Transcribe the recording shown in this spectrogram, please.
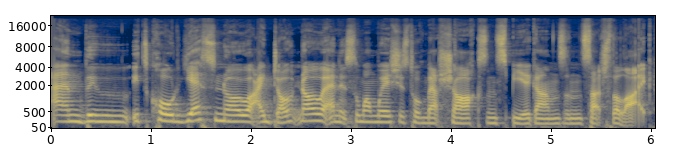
and the it's called Yes No I Don't Know, and it's the one where she's talking about sharks and spear guns and such the like.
